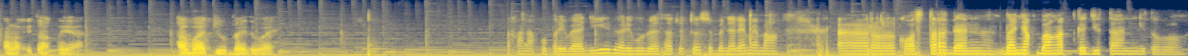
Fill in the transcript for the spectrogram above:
kalau itu aku ya how about you by the way Kan aku pribadi 2021 itu sebenarnya memang eh, roller coaster dan banyak banget kejutan gitu loh.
